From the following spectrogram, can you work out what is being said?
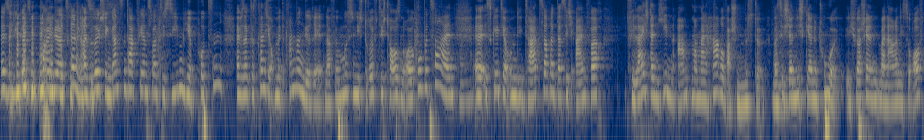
Da sind die ganzen Pollen wieder drin. Also soll ich den ganzen Tag 24-7 hier putzen? Habe ich gesagt, das kann ich auch mit anderen Geräten. Dafür muss ich nicht 50.000 Euro bezahlen. Äh, es geht ja um die Tatsache, dass ich einfach vielleicht dann jeden Abend mal meine Haare waschen müsste, was ich ja nicht gerne tue. Ich wasche ja meine Haare nicht so oft,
